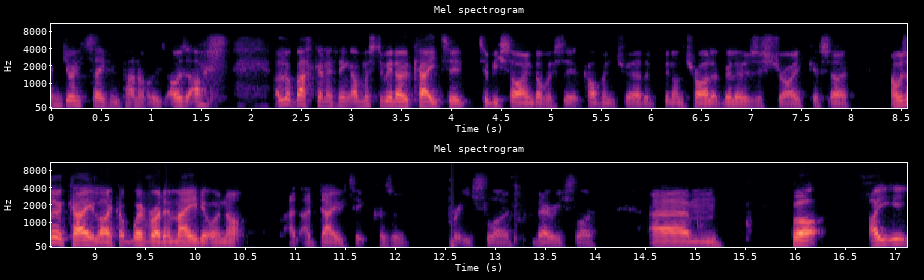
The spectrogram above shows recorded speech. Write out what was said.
I enjoyed saving penalties. I was, I was, I look back and I think I must have been okay to to be signed. Obviously at Coventry, I'd been on trial at Villa as a striker, so I was okay. Like whether I'd have made it or not, I, I doubt it because of pretty slow, very slow. Um, but I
